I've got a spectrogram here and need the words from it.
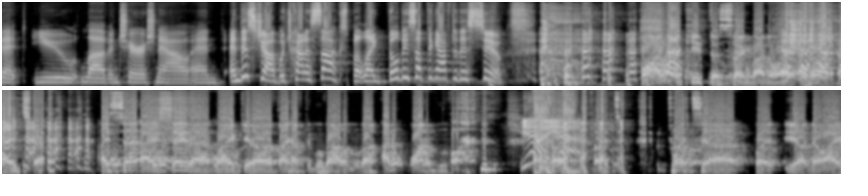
that you love and cherish now and and this job which kind of sucks but like there'll be something after this too. Well i want to keep this thing by the way. I I, I, I, say i say that like you know if i have to move on i'll move on. I don't want to move on. Yeah yeah. But but uh but yeah no i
